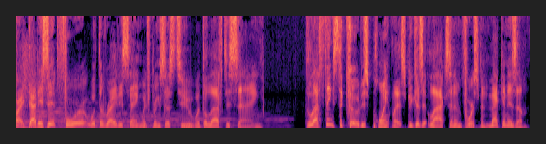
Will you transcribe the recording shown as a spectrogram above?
All right, that is it for what the right is saying, which brings us to what the left is saying. The left thinks the code is pointless because it lacks an enforcement mechanism.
